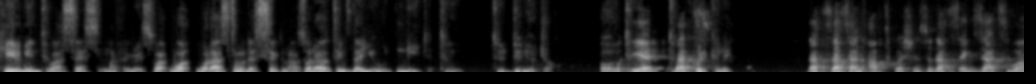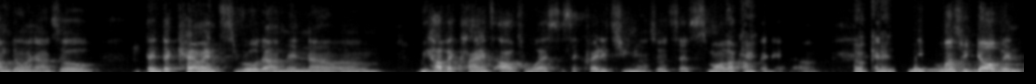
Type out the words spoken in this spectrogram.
came in to assess my risk, what, what what are some of the signals? What are the things that you would need to to do your job or to, yeah, to that's quickly? That's that's an apt question. So that's exactly what I'm doing now. So the, the current role that I'm in now, um, we have a client out west. It's a credit union, so it's a smaller Okay. company. Um, Okay. and maybe once we delve in,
